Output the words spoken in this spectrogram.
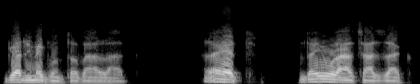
Gerni megvonta a vállát. Lehet, de jól álcázzák.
